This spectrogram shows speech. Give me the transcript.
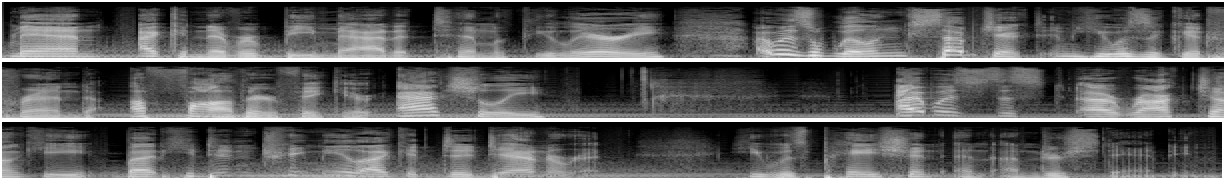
Man, I could never be mad at Timothy Leary. I was a willing subject, and he was a good friend, a father figure. Actually, I was just a rock junkie, but he didn't treat me like a degenerate. He was patient and understanding.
